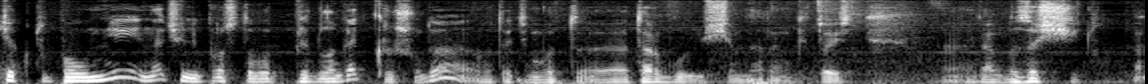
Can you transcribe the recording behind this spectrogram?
Те, кто поумнее, начали просто вот предлагать крышу, да, вот этим вот э, торгующим на рынке, то есть как бы защиту. Да?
